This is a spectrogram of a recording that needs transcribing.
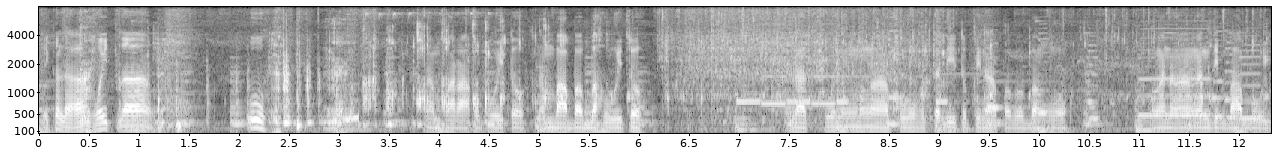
Teka lang, wait lang. Uh. Ang barako po ito. Nambababaho ito. Lahat po ng mga pumupunta dito pinapababang mo. Mga nangangandim baboy.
